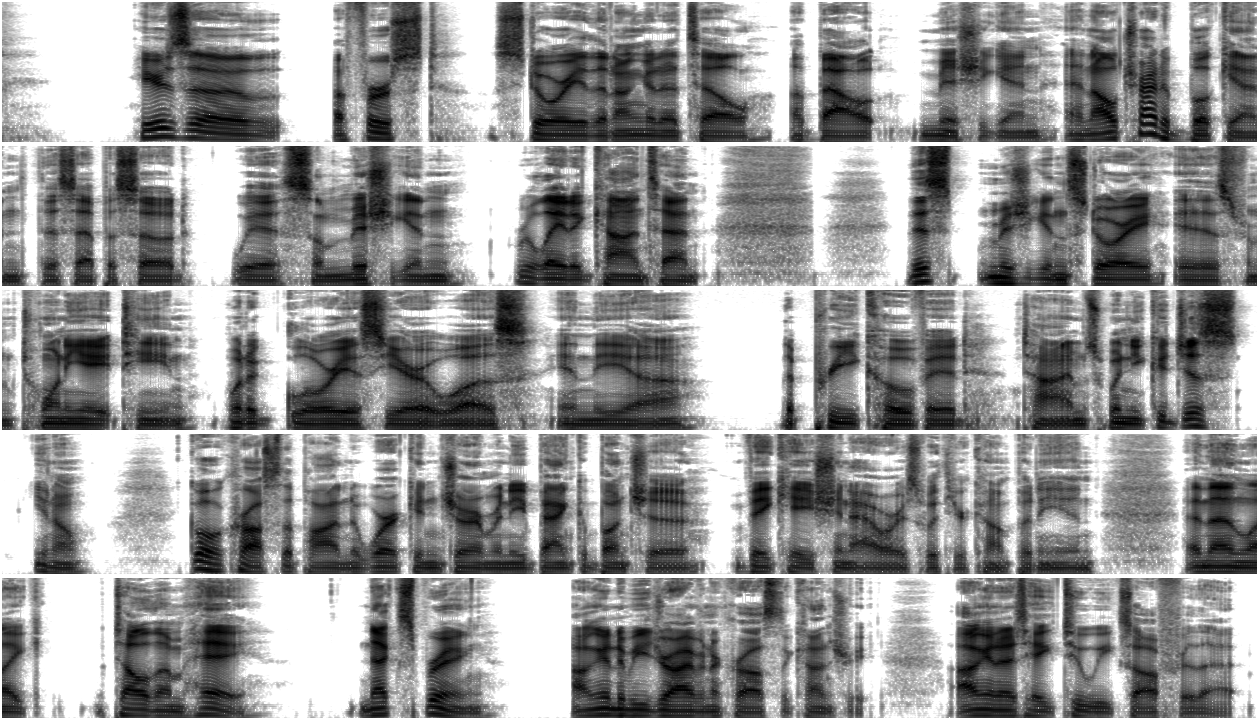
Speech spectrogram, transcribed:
here's a a first story that I'm going to tell about Michigan, and I'll try to bookend this episode with some Michigan related content. This Michigan story is from 2018. What a glorious year it was in the uh, the pre-COVID times when you could just, you know, go across the pond to work in Germany, bank a bunch of vacation hours with your company, and and then like tell them, hey, next spring I'm going to be driving across the country. I'm going to take two weeks off for that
